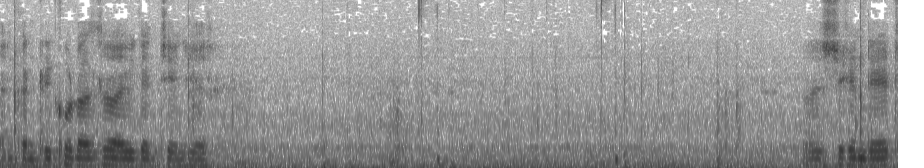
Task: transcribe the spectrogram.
And country code also we can change here registration date?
